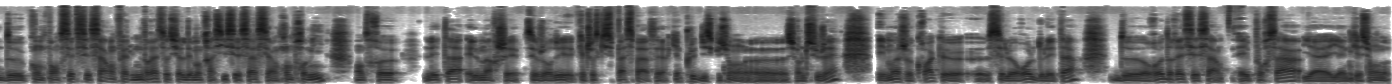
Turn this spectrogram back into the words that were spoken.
de compenser? C'est ça en fait, une vraie social-démocratie, c'est ça, c'est un compromis entre l'État et le marché. C'est aujourd'hui quelque chose qui se passe pas, c'est-à-dire qu'il y a plus de discussion sur le sujet. Et moi, je crois que c'est le rôle de l'État de redresser ça. Et pour ça, il y a, y a une question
